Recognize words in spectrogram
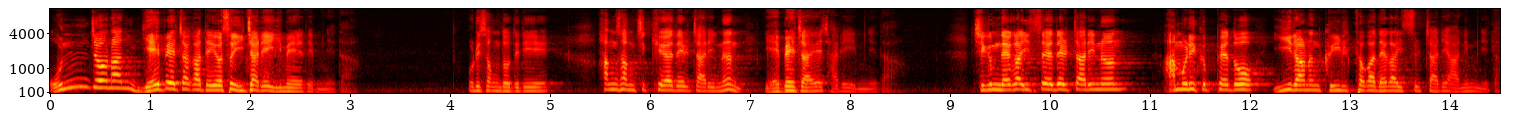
온전한 예배자가 되어서 이 자리에 임해야 됩니다. 우리 성도들이 항상 지켜야 될 자리는 예배자의 자리입니다. 지금 내가 있어야 될 자리는 아무리 급해도 일하는 그 일터가 내가 있을 자리 아닙니다.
